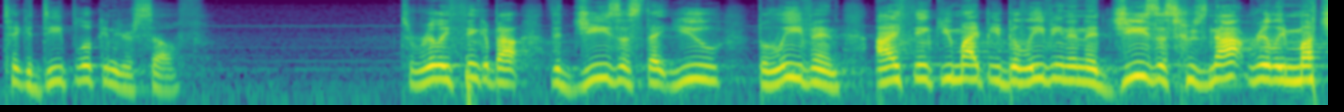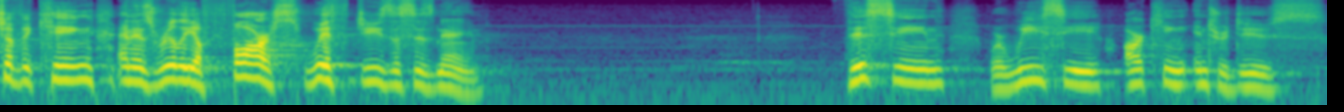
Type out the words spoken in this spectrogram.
take a deep look into yourself, to really think about the Jesus that you believe in. I think you might be believing in a Jesus who's not really much of a king and is really a farce with Jesus' name. This scene where we see our king introduce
